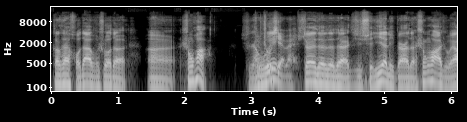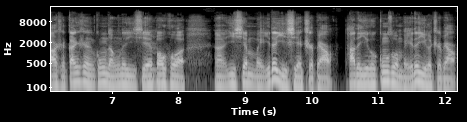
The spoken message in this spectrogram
刚才侯大夫说的，呃，生化、血常规，呗。对对对对，就血液里边的生化主要是肝肾功能的一些，嗯包括呃一些酶的一些指标，它的一个工作酶的一个指标。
